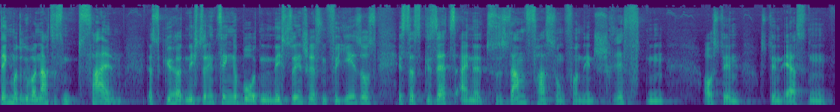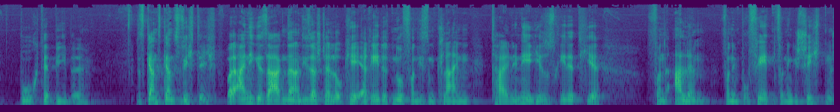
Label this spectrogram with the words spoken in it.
denkt mal drüber nach, das ist ein Psalm. Das gehört nicht zu den zehn Geboten, nicht zu den Schriften. Für Jesus ist das Gesetz eine Zusammenfassung von den Schriften aus dem, aus dem ersten Buch der Bibel. Das ist ganz, ganz wichtig, weil einige sagen dann an dieser Stelle, okay, er redet nur von diesem kleinen Teil. Nee, nee, Jesus redet hier von allem, von den Propheten, von den Geschichten,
